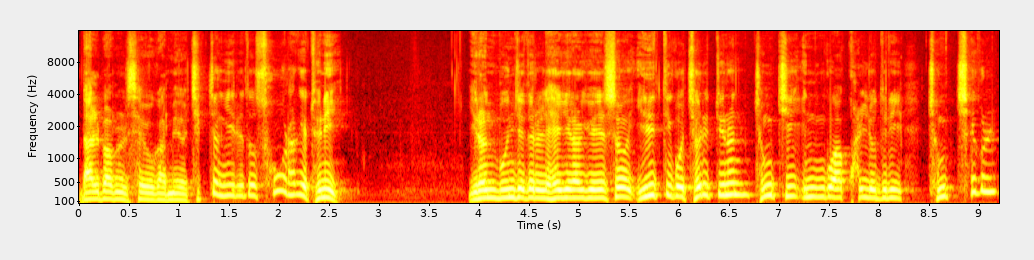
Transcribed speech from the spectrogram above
날밤을 새워가며 직장 일에도 소홀하게 되니 이런 문제들을 해결하기 위해서 이리 뛰고 저리 뛰는 정치인과 관료들이 정책을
